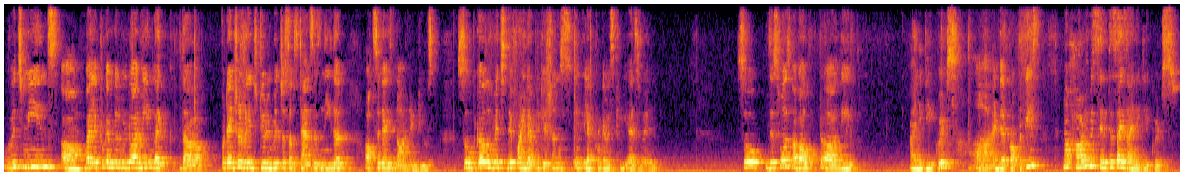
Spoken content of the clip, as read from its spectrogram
which means uh, by electrochemical window I mean like the potential range during which a substance is neither oxidized nor reduced. So because of which they find applications in electrochemistry as well. So this was about uh, the ionic liquids uh, and their properties. Now how do we synthesize ionic liquids?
